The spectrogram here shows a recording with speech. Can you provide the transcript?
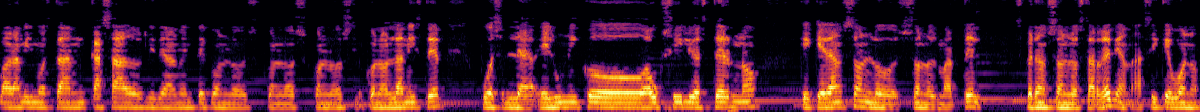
ahora mismo están casados literalmente con los con los con los con los Lannister, pues el único auxilio externo que quedan son los son los Martell, perdón, son los Targaryen, así que bueno,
